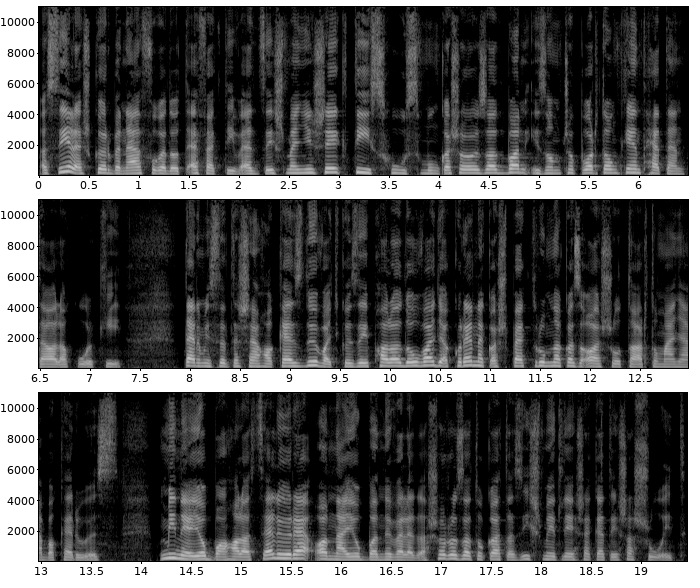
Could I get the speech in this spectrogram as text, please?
A széles körben elfogadott effektív edzésmennyiség 10-20 munkasorozatban izomcsoportonként hetente alakul ki. Természetesen, ha kezdő vagy középhaladó vagy, akkor ennek a spektrumnak az alsó tartományába kerülsz. Minél jobban haladsz előre, annál jobban növeled a sorozatokat, az ismétléseket és a súlyt.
